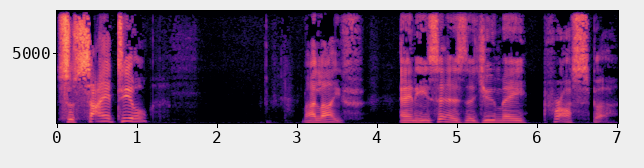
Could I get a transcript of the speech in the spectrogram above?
societal, my life. And he says that you may prosper.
